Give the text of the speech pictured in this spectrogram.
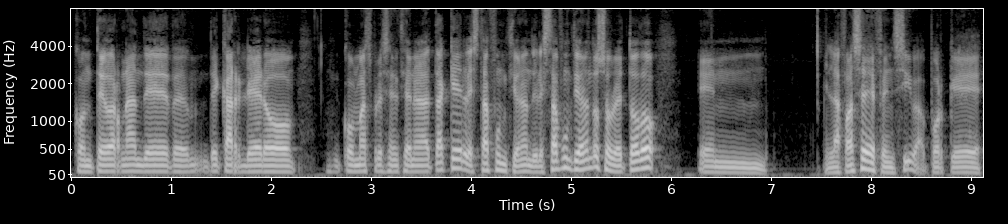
con Teo Hernández de, carrilero con más presencia en el ataque, le está funcionando. Y le está funcionando sobre todo en, la fase defensiva, porque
